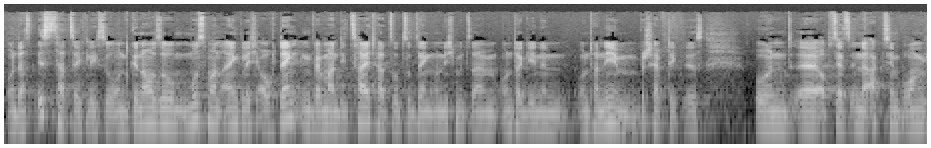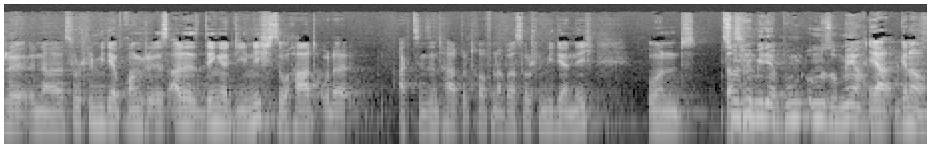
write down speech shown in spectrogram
Und das ist tatsächlich so. Und genauso muss man eigentlich auch denken, wenn man die Zeit hat, so zu denken und nicht mit seinem untergehenden Unternehmen beschäftigt ist. Und äh, ob es jetzt in der Aktienbranche, in der Social-Media-Branche ist, alle Dinge, die nicht so hart oder Aktien sind hart betroffen, aber Social Media nicht. Und Social sind- Media boomt umso mehr. Ja, genau.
